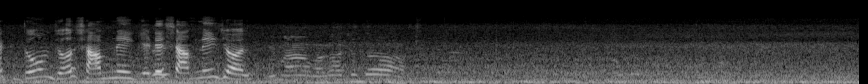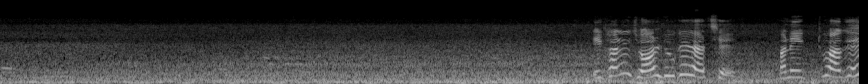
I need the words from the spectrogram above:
একদম জল সামনেই, গেটের সামনেই জল। এখানে জল ঢুকে গেছে। মানে একটু আগে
